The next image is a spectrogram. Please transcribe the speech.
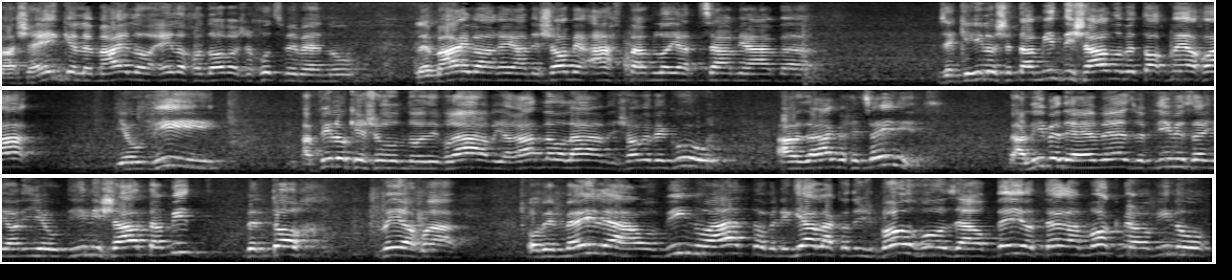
מה שאין כן למיילו, אין לך דובר שחוץ ממנו, למיילו הרי הנשום אף פעם לא יצא מאבא. זה כאילו שתמיד נשארנו בתוך מי החואב יהודי אפילו כשהוא נברא וירד לעולם נשאר בגוף אבל זה רק בחיצייניס עלי בדאמס ופנימיס העניין יהודי נשאר תמיד בתוך מי החואב ובמילא ההובינו עטו ונגיע לקודש ברוך הוא זה הרבה יותר עמוק מההובינו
